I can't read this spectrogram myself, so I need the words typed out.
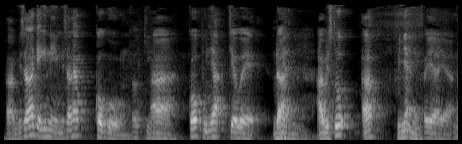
eh, misalnya kayak gini, misalnya kogung. Oke. Ah, kau punya cewek. Udah. Nih. Habis itu ah Punya nih. Oh, iya iya.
